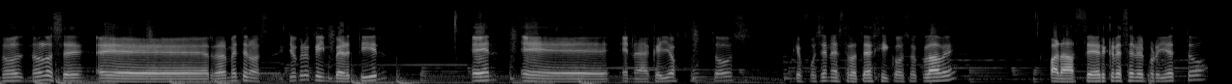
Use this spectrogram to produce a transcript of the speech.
No, no lo sé. Eh, realmente no. Yo creo que invertir en, eh, en aquellos puntos que fuesen estratégicos o clave para hacer crecer el proyecto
